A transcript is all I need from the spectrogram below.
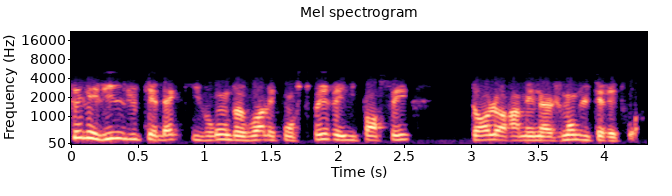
c'est les villes du Québec qui vont devoir les construire et y penser dans leur aménagement du territoire.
